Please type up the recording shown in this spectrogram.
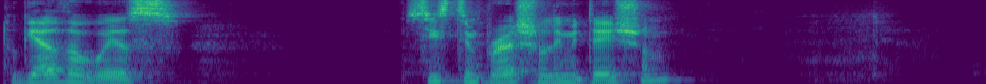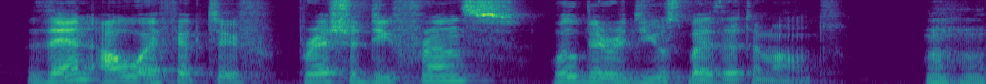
together with system pressure limitation, then our effective pressure difference will be reduced by that amount. Mm-hmm.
